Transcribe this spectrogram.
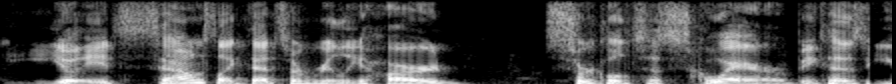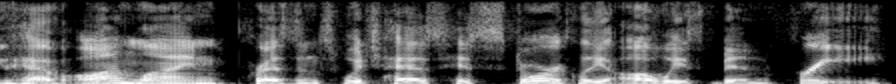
you know, it sounds like that's a really hard circle to square because you have online presence, which has historically always been free,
